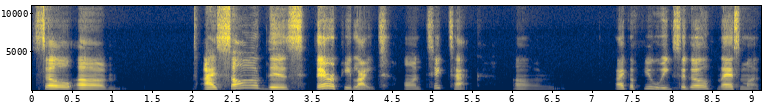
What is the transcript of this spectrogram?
So um I saw this therapy light on TikTok um like a few weeks ago, last month.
